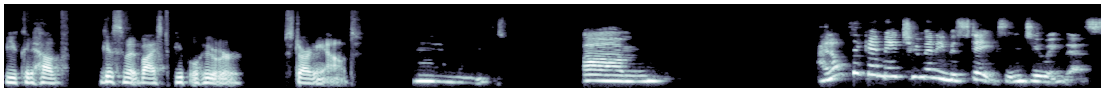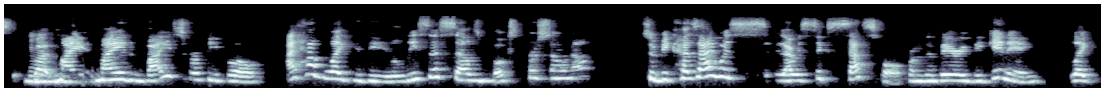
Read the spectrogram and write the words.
you could have give some advice to people who are starting out. Hmm. Um, I don't think I made too many mistakes in doing this, but Mhm. my my advice for people, I have like the Lisa sells books persona. So because I was I was successful from the very beginning, like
